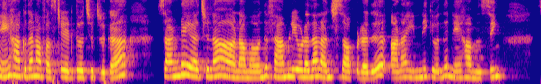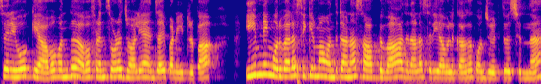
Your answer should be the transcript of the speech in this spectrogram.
நேஹாக்கு தான் நான் ஃபர்ஸ்ட் எடுத்து வச்சிட்டு இருக்கேன் சண்டே ஆச்சுன்னா நம்ம வந்து ஃபேமிலியோட தான் லஞ்ச் சாப்பிட்றது. ஆனால் இன்னைக்கு வந்து நேஹா மிஸ்ஸிங் சரி ஓகே அவ வந்து அவ ஃப்ரெண்ட்ஸோட ஜாலியாக என்ஜாய் பண்ணிட்டு இருப்பா. ஈவினிங் ஒரு வேளை சீக்கிரமா வந்துட்டானா சாப்பிடுவா. அதனால சரி அவளுக்காக கொஞ்சம் எடுத்து வச்சிருந்தேன்.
